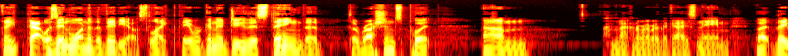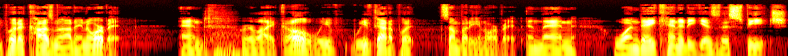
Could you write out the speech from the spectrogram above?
they that was in one of the videos. Like they were going to do this thing. The the Russians put, um, I'm not going to remember the guy's name, but they put a cosmonaut in orbit, and we're like, oh, we've we've got to put somebody in orbit. And then one day Kennedy gives this speech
